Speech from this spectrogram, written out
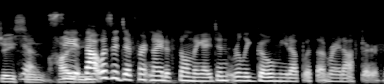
Jason, See, Heidi. that was a different night of filming. I didn't really go meet up with them right after.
